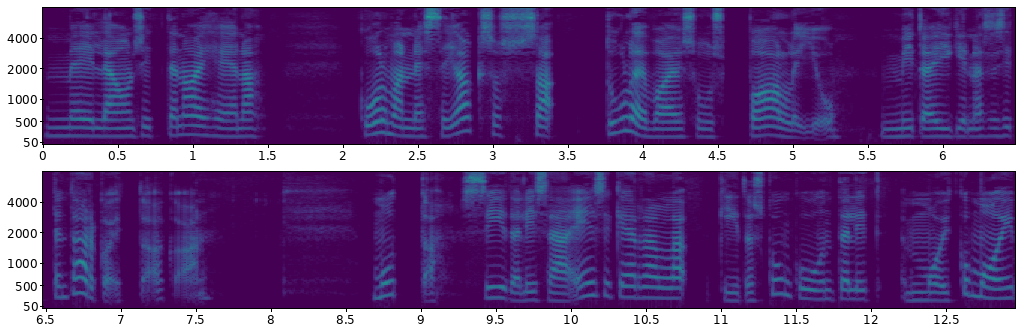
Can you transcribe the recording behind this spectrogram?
meillä on sitten aiheena kolmannessa jaksossa tulevaisuuspalju. mitä ikinä se sitten tarkoittaakaan. Mutta siitä lisää ensi kerralla. Kiitos kun kuuntelit. Moikku moi!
